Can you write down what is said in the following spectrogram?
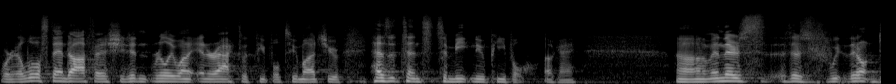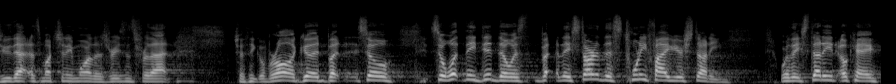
were a little standoffish. You didn't really want to interact with people too much. You're hesitant to meet new people, okay? Um, and there's, there's, they don't do that as much anymore. There's reasons for that, which I think overall are good. But so, so what they did though is they started this 25 year study where they studied, okay,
